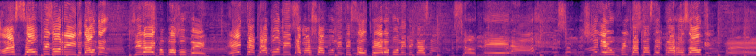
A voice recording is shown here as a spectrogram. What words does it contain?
Olha só o figurino, dá um de... gira aí pro povo ver. Eita, tá bonita, mas tá bonita e solteira ou bonita e casada? Solteira. Olha aí, o filho tá torcendo pra arranjar alguém. É.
